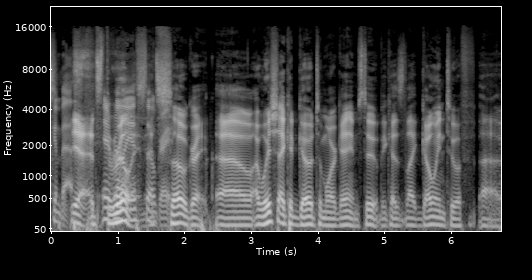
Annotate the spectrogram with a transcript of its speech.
fucking best. Yeah, it's it thrilling. really is so it's great. so great. Uh, I wish I could go to more games too, because like going to a, uh,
